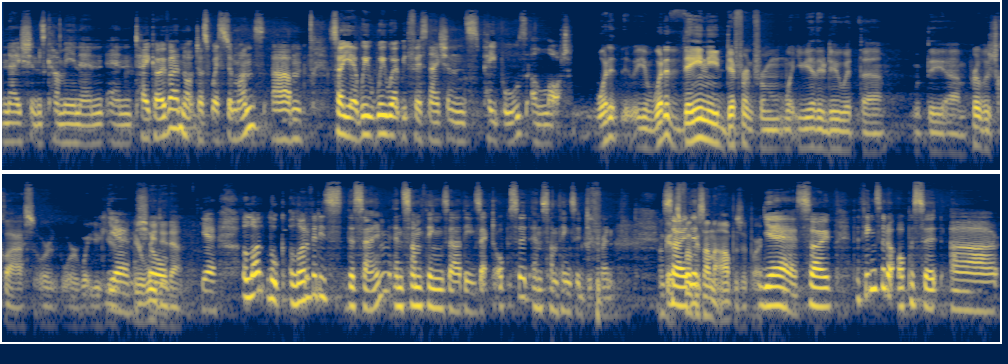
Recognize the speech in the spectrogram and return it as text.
nations come in and, and take over, not just Western ones. Um, so yeah, we, we work with First Nations peoples a lot. What did, what do they need different from what you either do with the the um, privileged class or, or what you hear, Yeah, hear sure. we do that? Yeah, a lot. Look, a lot of it is the same, and some things are the exact opposite, and some things are different. Okay, So let's the- focus on the opposite part. Yeah, so the things that are opposite are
